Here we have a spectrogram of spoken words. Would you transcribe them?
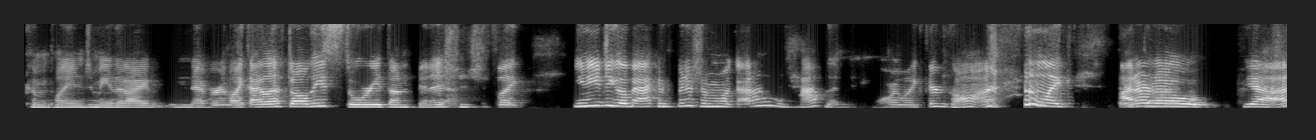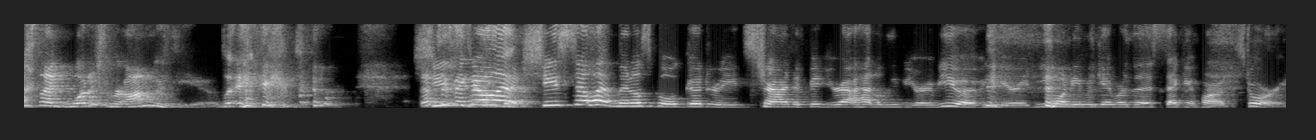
complain to me that I never like I left all these stories unfinished, yeah. and she's like, "You need to go back and finish them." I'm like, I don't even have them anymore. Like they're gone. like they're I don't know. Yeah. She's like, what is wrong with you? Like she's still at she's still at middle school Goodreads trying to figure out how to leave your review over here, and you won't even give her the second part of the story.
